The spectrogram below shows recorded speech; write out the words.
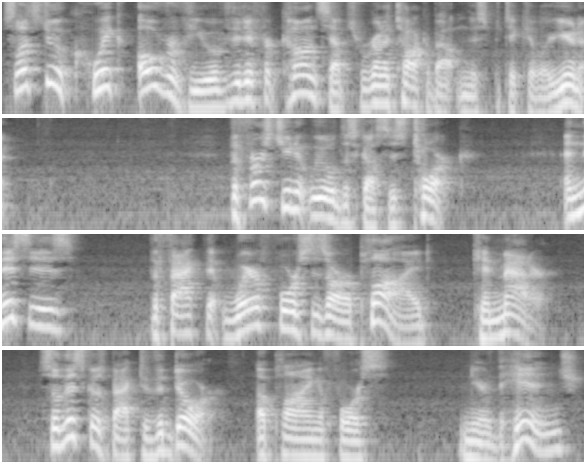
So let's do a quick overview of the different concepts we're going to talk about in this particular unit. The first unit we will discuss is torque. And this is the fact that where forces are applied can matter. So this goes back to the door. Applying a force near the hinge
